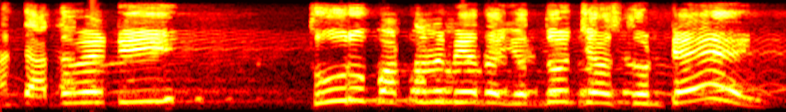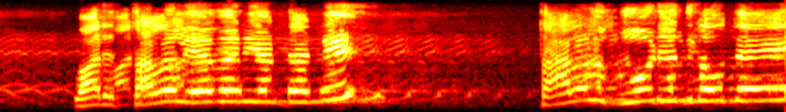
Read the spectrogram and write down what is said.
అంటే అర్థమేంటి తూరు పట్టణం మీద యుద్ధం చేస్తుంటే వారి తలలు ఏమని అంటండి? తలలు మూడు ఎందుకు అవుతాయి?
